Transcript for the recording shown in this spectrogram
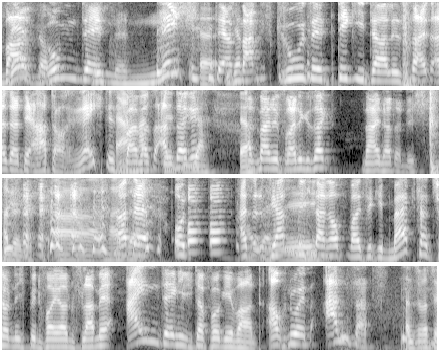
Warum denn nicht? Der ich hab- Max Kruse, digitales Zeitalter, der hat doch recht, ist mal was anderes. ja, ja. Hat meine Freundin gesagt, nein, hat er nicht. Hat er nicht. Ah, hat Hat er. er. Und also sie hat mich darauf, weil sie gemerkt hat schon, ich bin Feuer und Flamme, eindringlich davor gewarnt. Auch nur im Ansatz. Also was,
